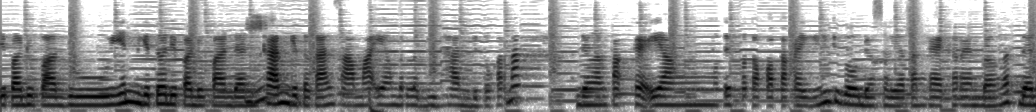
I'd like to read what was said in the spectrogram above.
dipadu-paduin gitu, dipadu-padankan gitu kan sama yang berlebihan gitu. Karena dengan pakai yang motif kotak-kotak kayak gini juga udah kelihatan kayak keren banget dan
